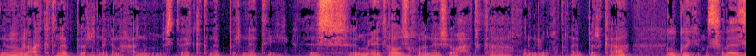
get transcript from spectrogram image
ንምብላዕ ክትነብር እንደገና ከዓ ንምስታይ ክትነብር ነቲ ስምዒታዊ ዝኾነ ሸውሃትካ ኩሉ ክትነብር ከዓ ግጉይ እዩ ስለዚ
